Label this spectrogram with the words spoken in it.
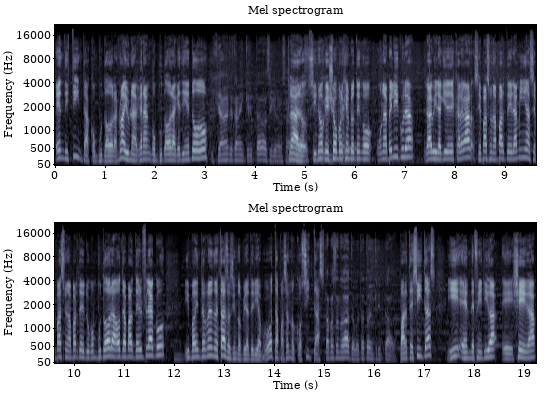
en distintas computadoras. No hay una gran computadora que tiene todo. Y generalmente están encriptados, así que no lo sabemos. Claro, sino que yo, por ejemplo, tengo una película, Gaby la quiere descargar, se pasa una parte de la mía, se pasa una parte de tu computadora, otra parte del flaco, y para internet no estás haciendo piratería, porque vos estás pasando cositas Está pasando datos, porque está todo encriptado. partecitas y en definitiva eh, llega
